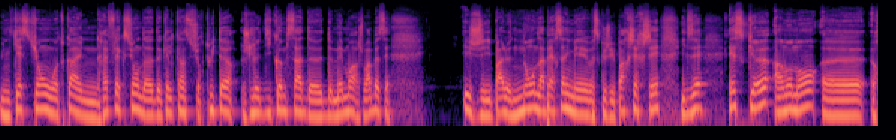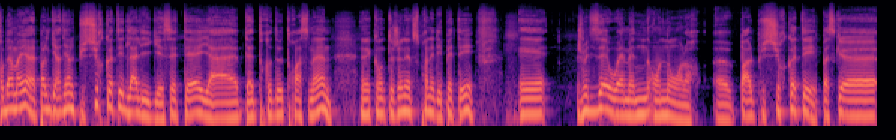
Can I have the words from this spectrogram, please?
une question, ou en tout cas une réflexion de, de quelqu'un sur Twitter. Je le dis comme ça de, de mémoire. Je me rappelle, c'est. J'ai pas le nom de la personne, mais parce que je vais pas recherché. Il disait Est-ce que un moment, euh, Robert Mayer n'est pas le gardien le plus surcoté de la ligue? Et c'était il y a peut-être deux, trois semaines, euh, quand Genève se prenait des pétés. Et je me disais Ouais, mais non, alors, euh, pas le plus surcoté. Parce que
